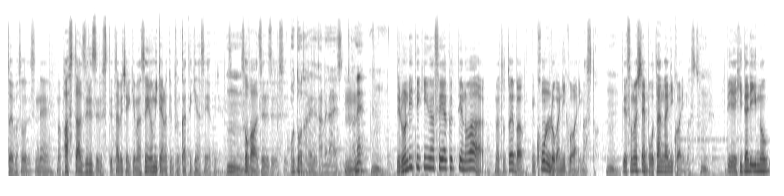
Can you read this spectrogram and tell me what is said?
例えばそうですね、まあ、パスタはズルズル吸って食べちゃいけませんよみたいなのって文化的な制約じゃないですか。うん。そば、はズルズル吸う音を立てて食べないとかね。で論理的な制約っていうのは、まあ、例えばコンロが2個ありますと。うん。でその下にボタンが2個ありますと。うんで左の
